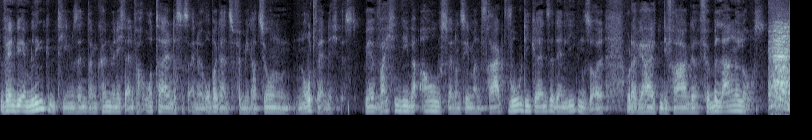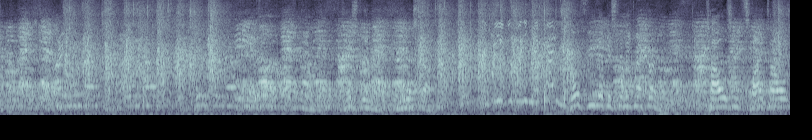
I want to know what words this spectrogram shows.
Wenn wir im linken Team sind, dann können wir nicht einfach urteilen, dass es eine Obergrenze für Migration notwendig ist. Wir weichen lieber aus, wenn uns jemand fragt, wo die Grenze denn liegen soll. Oder wir halten die Frage für belanglos. Flüchtlinge in Münster. So viele, bis wir nicht mehr können. So viele, bis wir nicht mehr können. 1000, 2000,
